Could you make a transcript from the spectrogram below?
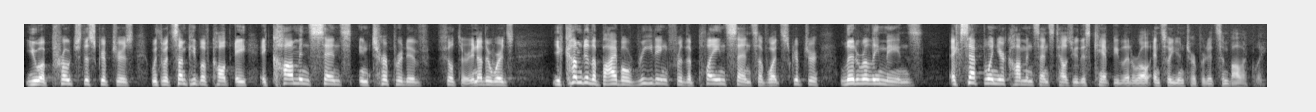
you approach the scriptures with what some people have called a, a common sense interpretive filter. In other words, you come to the Bible reading for the plain sense of what scripture literally means, except when your common sense tells you this can't be literal, and so you interpret it symbolically.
